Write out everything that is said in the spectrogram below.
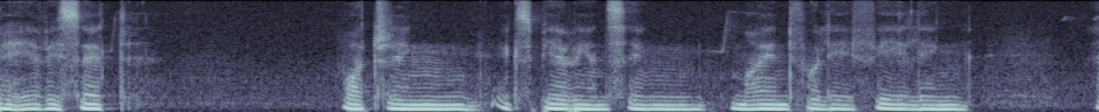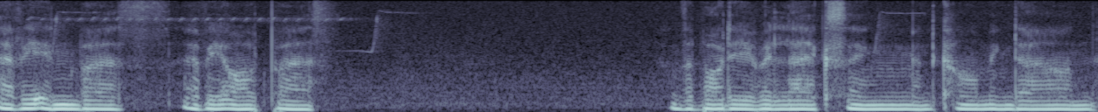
Here we sit watching, experiencing, mindfully feeling every in breath, every out breath, the body relaxing and calming down,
